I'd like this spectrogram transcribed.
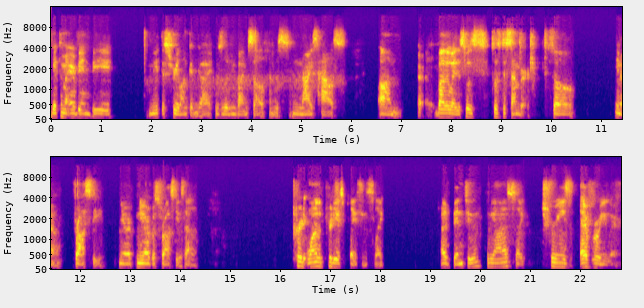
get to my Airbnb, meet the Sri Lankan guy who's living by himself in this nice house. Um, uh, by the way, this was this was December, so you know, frosty. New York, New York was frosty as hell. Pretty, one of the prettiest places like I've been to, to be honest. Like trees everywhere,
